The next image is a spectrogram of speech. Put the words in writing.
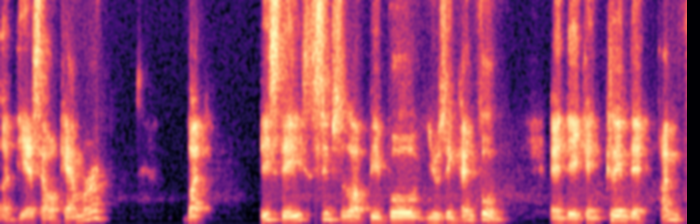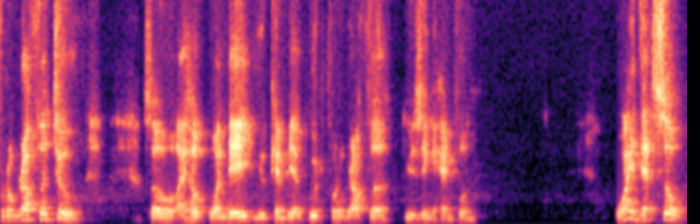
uh, DSLR camera. But these days, seems a lot of people using handphone and they can claim that I'm a photographer too. So I hope one day you can be a good photographer using a handphone. Why is that so?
